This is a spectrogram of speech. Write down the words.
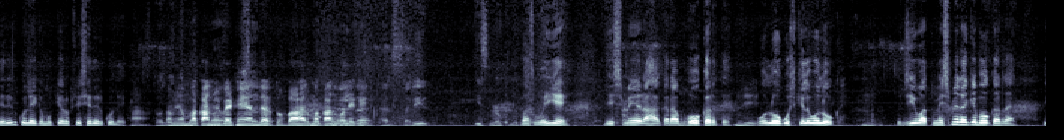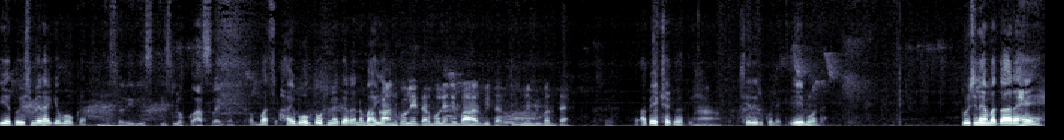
शरीर को लेके मुख्य रूप से शरीर को लेकर हाँ हम हम मकान में बैठे हैं अंदर तो बाहर मकान को लेकर शरीर इस लोक बस वही है। जिसमें रहा कर आप भोग करते वो लोग उसके लिए वो लोग है। तो जीवात्मा इसमें रह के भोग कर रहा है। ये तो इसमें रह के भोग कर रहा शरीर इस इस लोक को आश्रय करता है। बस है भोग तो उसमें कर रहा है ना भाई। मकान को लेकर बोलेंगे बाहर भीतर उसमें भी बनता है। अपेक्षक रहती है। हाँ। शरीर को लेकर ये बोल रहे तो इसलिए हम बता रहे हैं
